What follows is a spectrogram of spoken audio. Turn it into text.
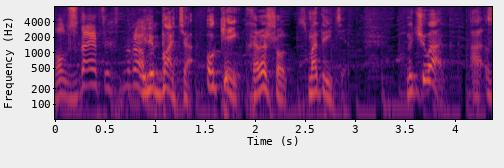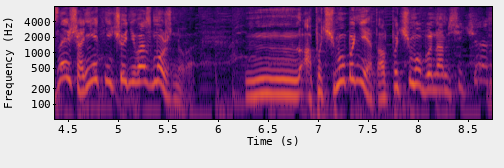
Он знает их нравы. или батя? Окей, хорошо, смотрите. Ну, чувак, а знаешь, а нет ничего невозможного. А почему бы нет? А вот почему бы нам сейчас...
